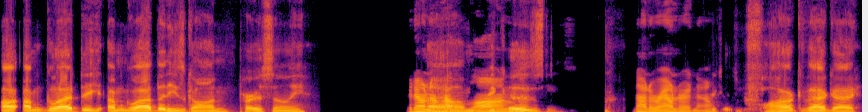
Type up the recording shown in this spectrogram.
Uh, I'm glad to. I'm glad that he's gone. Personally, We don't know how Um, long, because- he's not around right now. fuck that guy.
